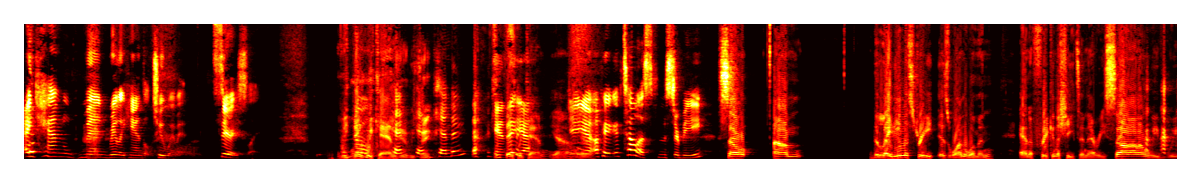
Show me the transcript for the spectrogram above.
and can men really handle two women? Seriously. we think we can, Yeah, Can, we can, think. can they? we Can think they? we Yeah. can yeah, Yeah, yeah. Okay, tell us, Mr. B. so um the lady in the street is one woman and a freak in the sheets in every song we we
